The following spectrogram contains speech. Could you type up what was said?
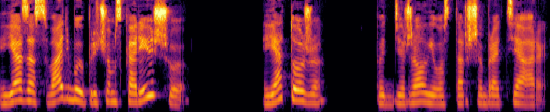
Я за свадьбу, и причем скорейшую». «Я тоже», — поддержал его старший брат Тиары.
